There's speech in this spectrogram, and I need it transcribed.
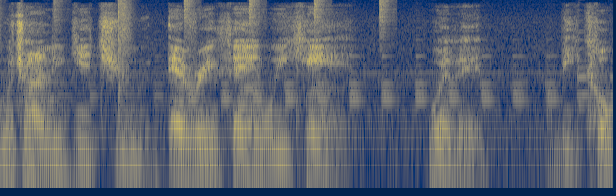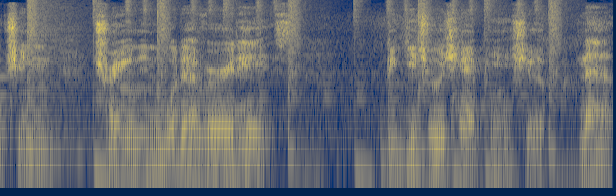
We're trying to get you everything we can whether it be coaching, training, whatever it is, to get you a championship now.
